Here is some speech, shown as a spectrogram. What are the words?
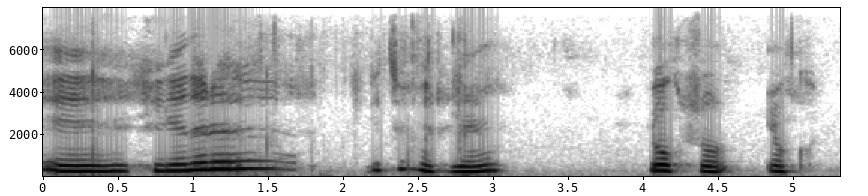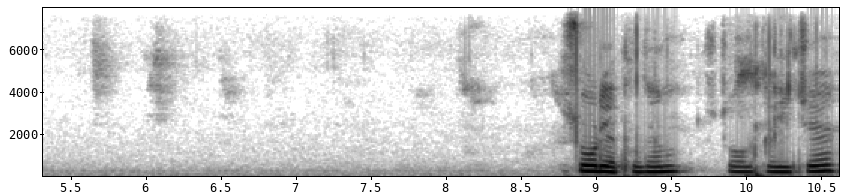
Eee hilelere izin vereceğim. Yok zor yok. Zor yapalım. Zorlayıcı.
